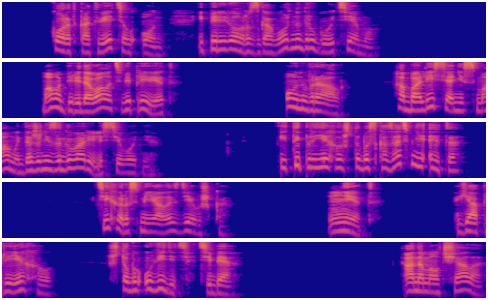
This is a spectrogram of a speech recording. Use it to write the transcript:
– коротко ответил он и перевел разговор на другую тему. «Мама передавала тебе привет». Он врал. Об Алисе они с мамой даже не заговорили сегодня. «И ты приехал, чтобы сказать мне это?» Тихо рассмеялась девушка. «Нет, я приехал, чтобы увидеть тебя». Она молчала,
